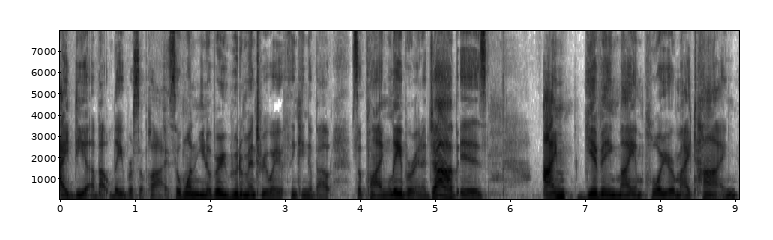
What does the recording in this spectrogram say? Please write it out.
idea about labor supply. So one, you know, very rudimentary way of thinking about supplying labor in a job is I'm giving my employer my time,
